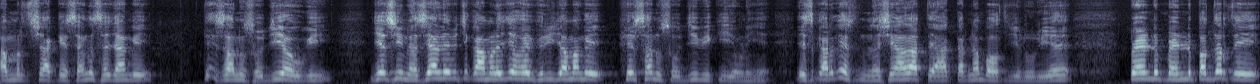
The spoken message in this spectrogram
ਅੰਮ੍ਰਿਤ ਛਕ ਕੇ ਸਿੰਘ ਸਜਾਂਗੇ, ਤੇ ਸਾਨੂੰ ਸੋਝੀ ਆਊਗੀ। ਜੇ ਅਸੀਂ ਨਸ਼ਿਆਂ ਦੇ ਵਿੱਚ ਕਾਮਲੇ ਜੇ ਹੋਏ ਫਿਰੀ ਜਾਵਾਂਗੇ, ਫਿਰ ਸਾਨੂੰ ਸੋਝੀ ਵੀ ਕੀ ਹੋਣੀ ਹੈ? ਇਸ ਕਰਕੇ ਨਸ਼ਿਆਂ ਦਾ ਤਿਆਗ ਕਰਨਾ ਬਹੁਤ ਜ਼ਰੂਰੀ ਹੈ। ਪਿੰਡ ਪਿੰਡ ਪੱਧਰ ਤੇ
